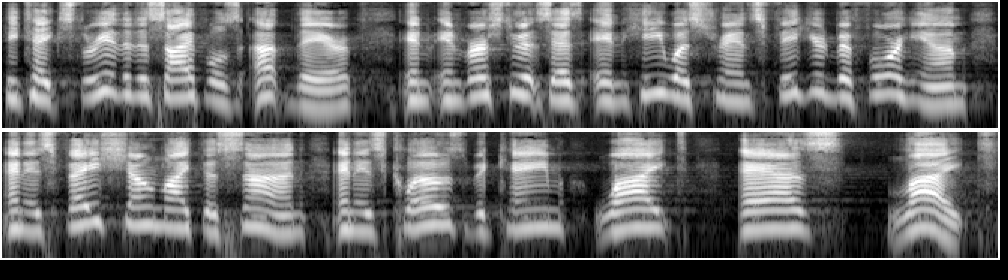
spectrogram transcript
He takes three of the disciples up there. In, in verse 2, it says, And he was transfigured before him, and his face shone like the sun, and his clothes became white as light.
